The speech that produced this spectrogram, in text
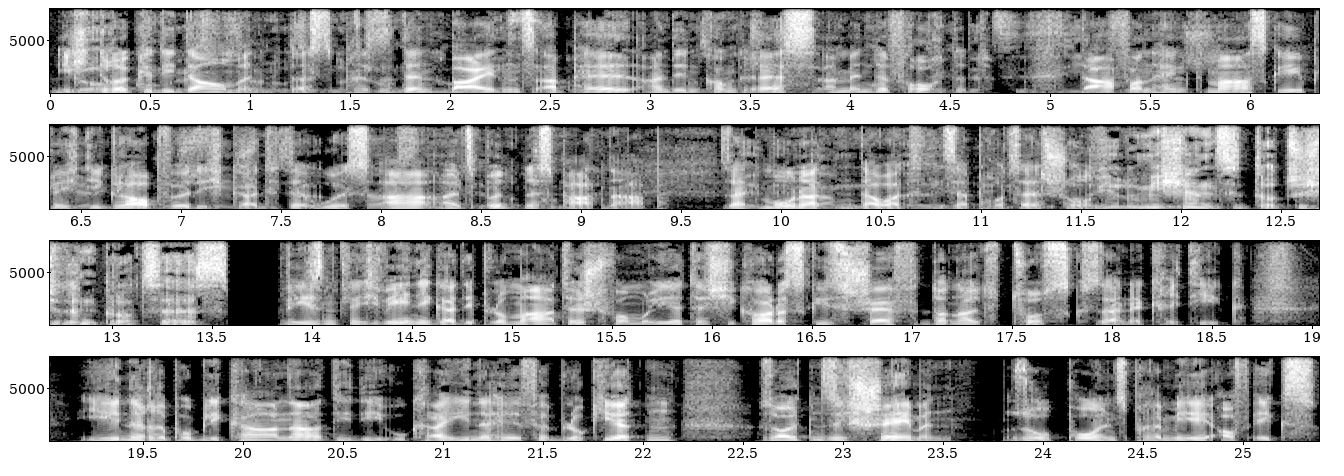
Ich drücke die Daumen, dass Präsident Bidens Appell an den Kongress am Ende fruchtet. Davon hängt maßgeblich die Glaubwürdigkeit der USA als Bündnispartner ab. Seit Monaten dauert dieser Prozess schon. Wesentlich weniger diplomatisch formulierte Sikorskis Chef Donald Tusk seine Kritik. Jene Republikaner, die die Ukraine-Hilfe blockierten, sollten sich schämen, so Polens Premier auf X.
